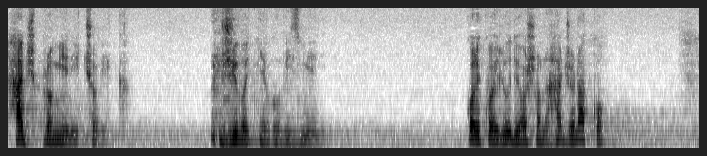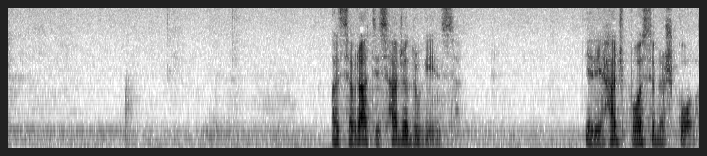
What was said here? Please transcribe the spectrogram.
hađ promijeni čovjeka. Život njegov izmijeni. Koliko je ljudi ošao na hađ onako, ali se vrati s hađa drugi insan. Jer je hađ posebna škola.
